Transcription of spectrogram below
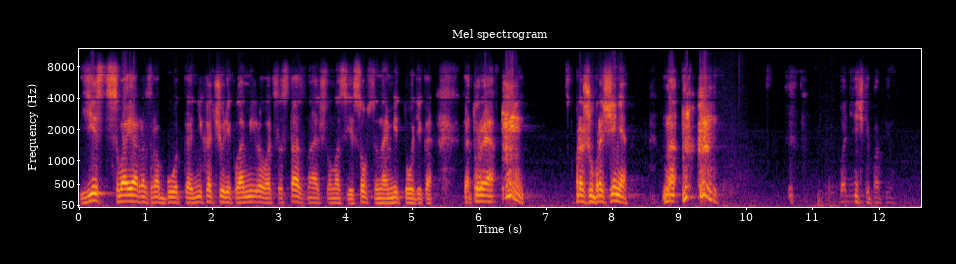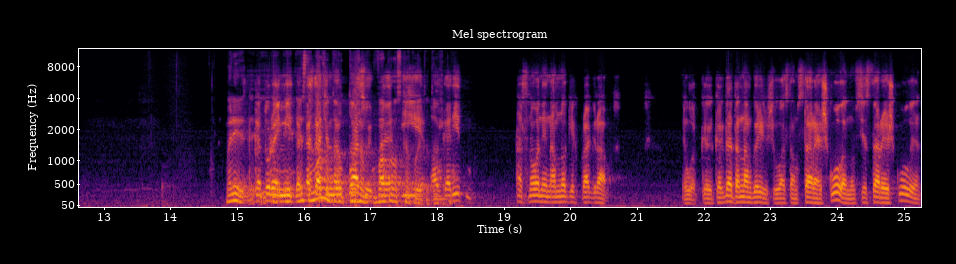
есть своя разработка, не хочу рекламироваться, Стас знает, что у нас есть собственная методика, которая прошу прощения, на водички попью. Валерий, которая имеет доказательную базу вопрос и алгоритм, основанный на многих программах. Вот, когда-то нам говорили, что у вас там старая школа, но все старые школы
